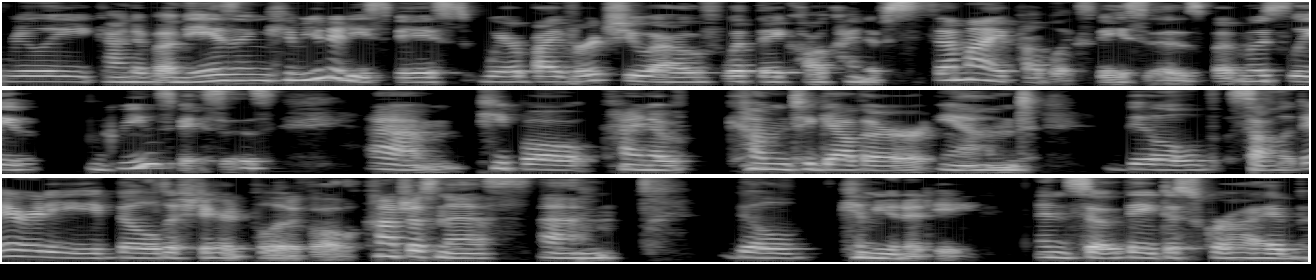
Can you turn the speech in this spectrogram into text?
really kind of amazing community space where by virtue of what they call kind of semi-public spaces, but mostly green spaces, um, people kind of come together and build solidarity, build a shared political consciousness, um, build community. And so they describe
